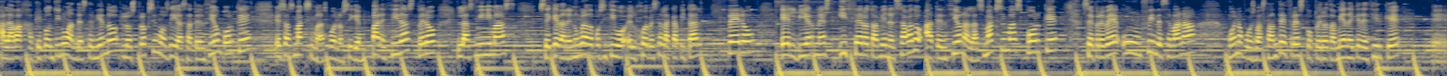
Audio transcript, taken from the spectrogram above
a la baja que continúan descendiendo los próximos días. Atención porque esas máximas, bueno, siguen parecidas, pero las mínimas se quedan en un grado positivo el jueves en la capital, cero el viernes y cero también el sábado. Atención a las máximas porque se prevé un fin de semana, bueno, pues bastante fresco, pero también hay que decir que eh,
